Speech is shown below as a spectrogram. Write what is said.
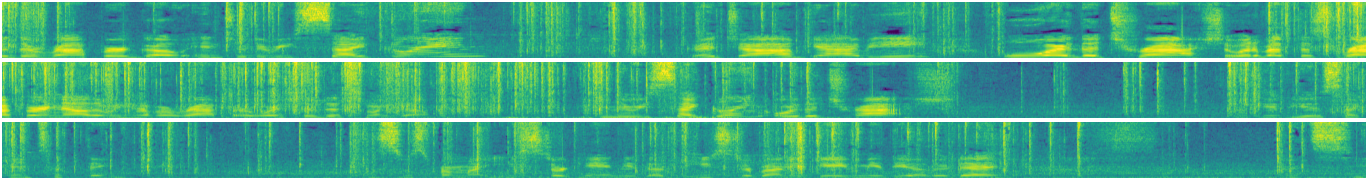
Should the wrapper go into the recycling? Good job, Gabby. Or the trash. So what about this wrapper now that we have a wrapper? Where should this one go? In the recycling or the trash? I'll give you a second to think. This was from my Easter candy that the Easter Bunny gave me the other day. Let's see.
